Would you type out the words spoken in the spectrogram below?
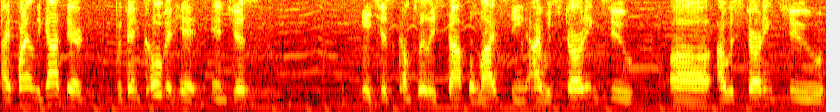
I finally got there. But then COVID hit and just it just completely stopped the live scene. I was starting to uh, I was starting to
